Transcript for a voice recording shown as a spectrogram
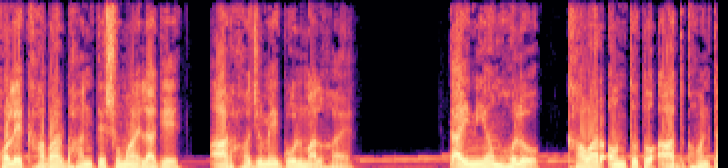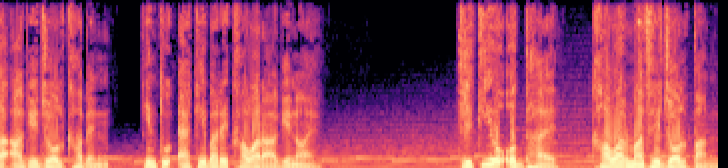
ফলে খাবার ভাঙতে সময় লাগে, আর হজমে গোলমাল হয়। তাই নিয়ম হল, খাওয়ার অন্তত আধ ঘণ্টা আগে জল খাবেন কিন্তু একেবারে খাওয়ার আগে নয়। তৃতীয় অধ্যায়, খাওয়ার মাঝে জল পান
